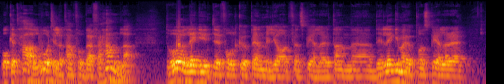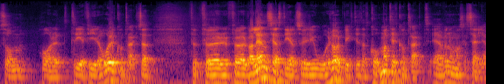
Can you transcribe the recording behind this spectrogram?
och ett halvår till att han får börja förhandla. Då lägger ju inte folk upp en miljard för en spelare utan eh, det lägger man upp på en spelare som har ett 3-4-årigt kontrakt. Så att för, för, för Valencias del så är det oerhört viktigt att komma till ett kontrakt även om man ska sälja.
